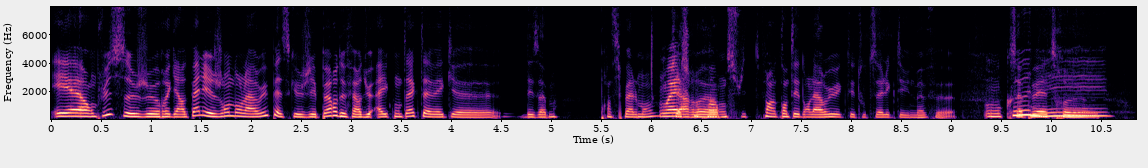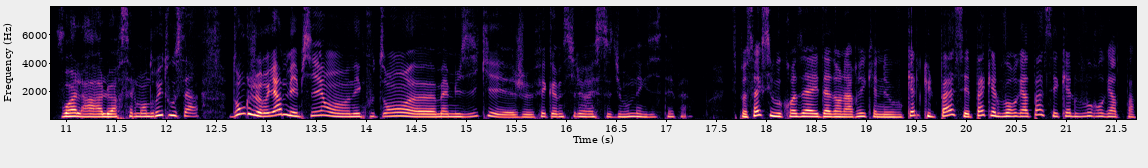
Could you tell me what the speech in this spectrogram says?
Et euh, en plus, je regarde pas les gens dans la rue parce que j'ai peur de faire du eye contact avec euh, des hommes. principalement. Ouais, je car ensuite, enfin, quand t'es dans la rue et que t'es toute seule et que t'es une meuf, On ça peut être, voilà, le harcèlement de rue, tout ça. Donc je regarde mes pieds en écoutant euh, ma musique et je fais comme si le reste du monde n'existait pas. C'est pour ça que si vous croisez Aïda dans la rue et qu'elle ne vous calcule pas, c'est pas qu'elle vous regarde pas, c'est qu'elle vous regarde pas.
